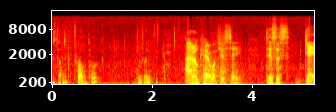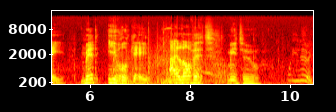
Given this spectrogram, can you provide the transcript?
it started at 12 o'clock? I don't care what you say. This is gay. Medieval gay. I love it. Me too. What are you doing?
